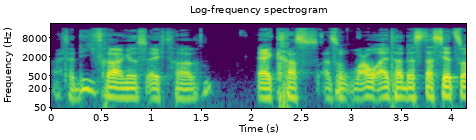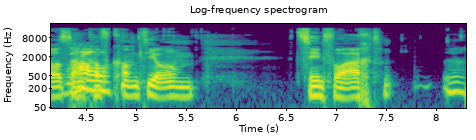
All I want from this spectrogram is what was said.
Alter, die Frage ist echt hart. Äh, krass. Also, wow, Alter, dass das jetzt so aus deinem Wow. Kopf kommt hier um 10 vor 8. Äh,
